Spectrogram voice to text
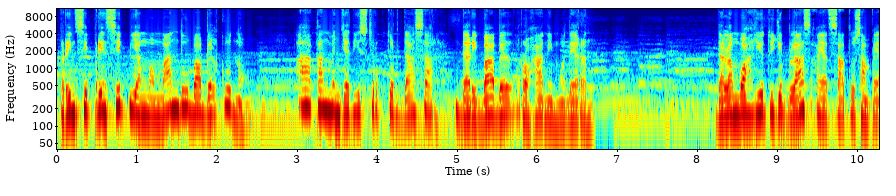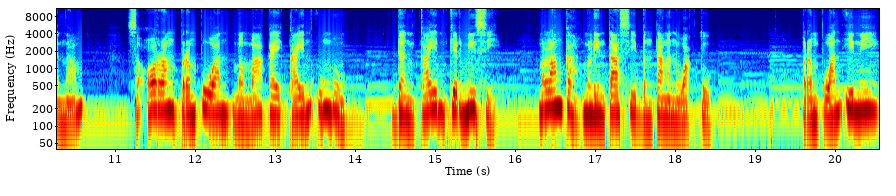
Prinsip-prinsip yang memandu Babel kuno akan menjadi struktur dasar dari Babel rohani modern. Dalam Wahyu 17 ayat 1 sampai 6, seorang perempuan memakai kain ungu dan kain kirmisi melangkah melintasi bentangan waktu. Perempuan ini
